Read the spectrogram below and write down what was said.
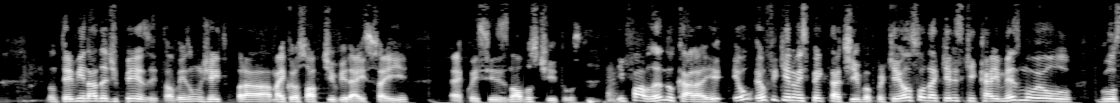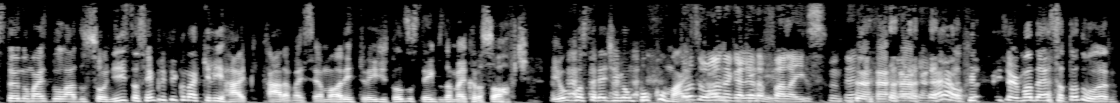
não teve nada de peso, e talvez um jeito para Microsoft virar isso aí é, com esses novos títulos. E falando, cara, eu, eu fiquei numa expectativa, porque eu sou daqueles que cai, mesmo eu gostando mais do lado sonista, eu sempre fico naquele hype. Cara, vai ser a maior E3 de todos os tempos da Microsoft. Eu gostaria de ver um pouco mais. todo cara, ano a galera fala isso, né? é, o Spencer manda essa todo ano.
